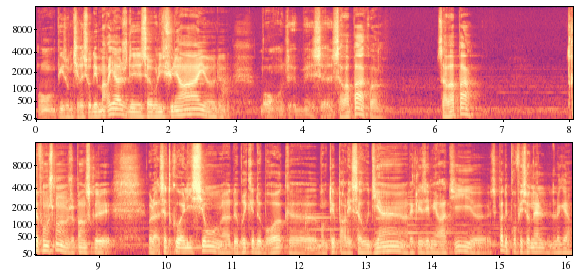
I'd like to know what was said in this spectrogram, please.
Bon, puis ils ont tiré sur des mariages, des cérémonies de funérailles. Bon, ça va pas, quoi. Ça va pas. Très franchement, je pense que voilà, cette coalition là, de briques et de broc euh, montée par les Saoudiens avec les Émiratis, euh, c'est pas des professionnels de la guerre.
